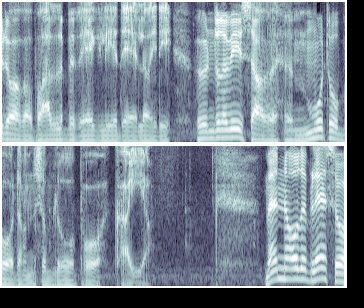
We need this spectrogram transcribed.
utover på alle bevegelige deler i de hundrevis av motorbåtene som lå på kaia. Men når det ble så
